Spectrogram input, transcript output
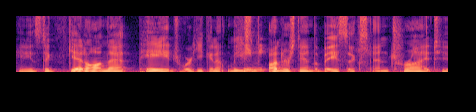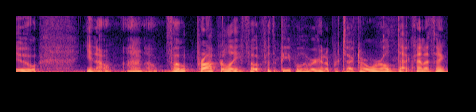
He needs to get on that page where he can at least ne- understand the basics and try to, you know, I don't know, vote properly, vote for the people who are going to protect our world, that kind of thing.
